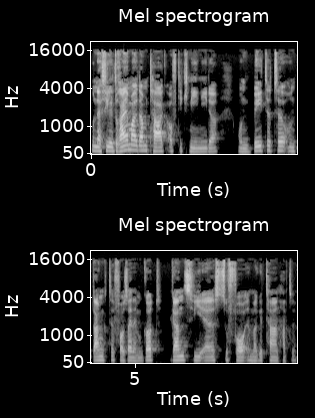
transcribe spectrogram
Und er fiel dreimal am Tag auf die Knie nieder und betete und dankte vor seinem Gott, ganz wie er es zuvor immer getan hatte.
